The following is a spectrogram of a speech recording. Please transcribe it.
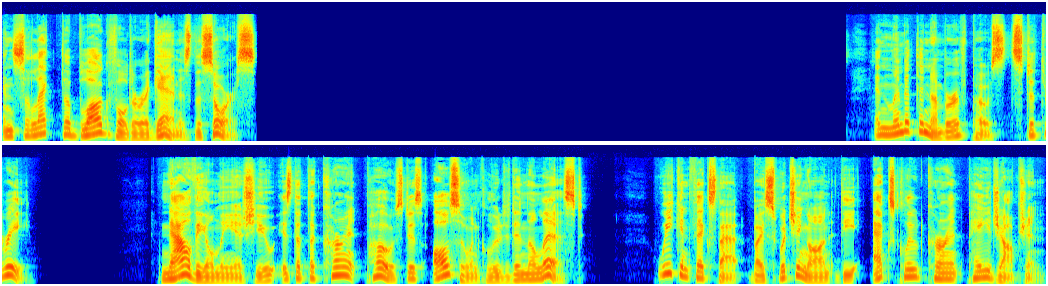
and select the blog folder again as the source. And limit the number of posts to three. Now the only issue is that the current post is also included in the list. We can fix that by switching on the Exclude Current Page option.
